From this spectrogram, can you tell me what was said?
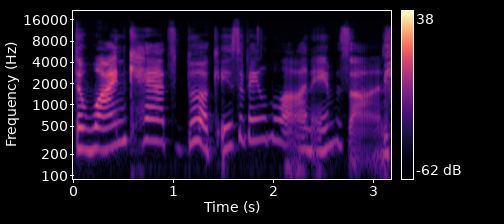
The Wine Cats book is available on Amazon.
